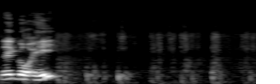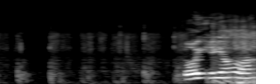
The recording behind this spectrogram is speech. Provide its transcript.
They go A? Going A ako ah.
